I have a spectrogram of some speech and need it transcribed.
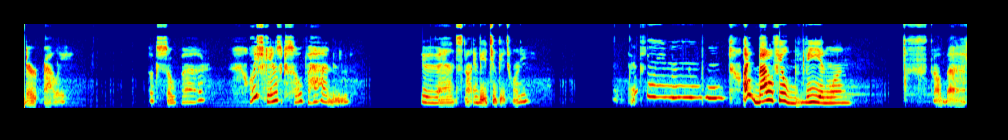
Dirt Rally. Looks so bad. All these games look so bad, dude. Advanced, not NBA 2K20. I have Battlefield V in one. How bad.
